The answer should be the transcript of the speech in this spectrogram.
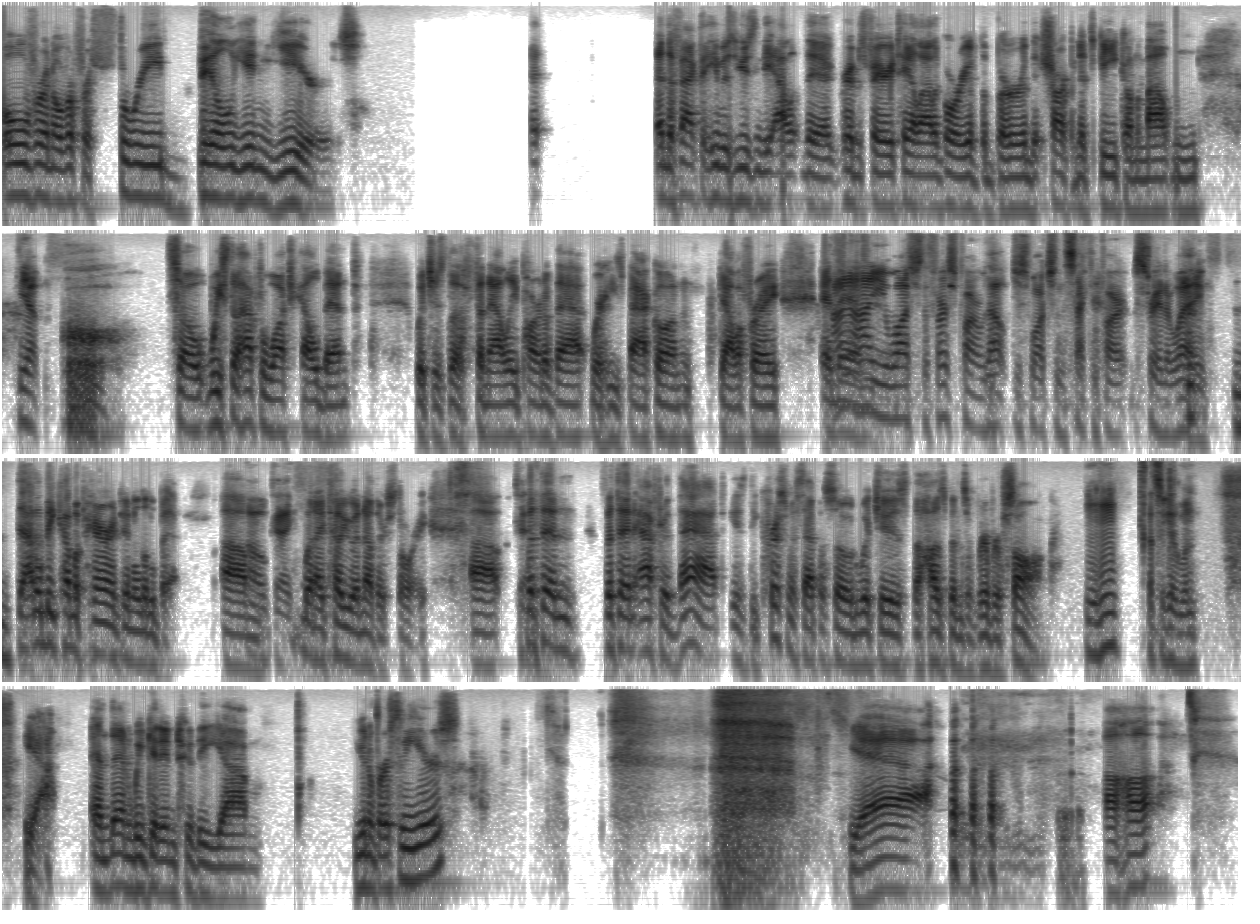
over and over for 3 billion years. And the fact that he was using the the Grimm's fairy tale allegory of the bird that sharpened its beak on the mountain. Yep. So we still have to watch Hellbent, which is the finale part of that, where he's back on Gallifrey, and I don't know how then you watch the first part without just watching the second part straight away. that'll become apparent in a little bit. Um, Oh, okay. when I tell you another story. Uh, Okay. But then, but then after that is the Christmas episode, which is the Husbands of River Song. hmm That's a good one. Yeah, and then we get into the um, university years. Yeah. uh huh.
